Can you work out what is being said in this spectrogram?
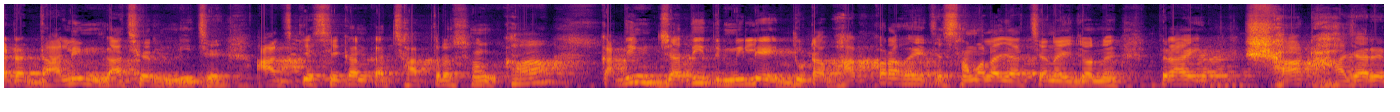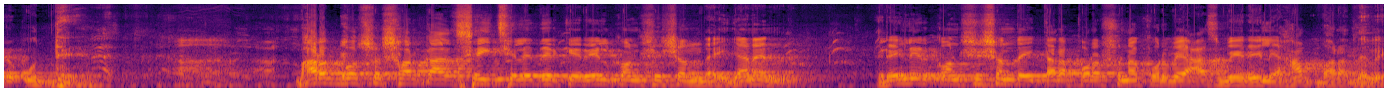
একটা ডালিম গাছের নিচে। আজকে সেখানকার ছাত্র সংখ্যা কাদিম জাদিদ মিলে দুটা ভাগ করা হয়েছে, সামলা যাচ্ছে না, এই জন্যে প্রায় ষাট হাজারের ঊর্ধ্বে। ভারতবর্ষ সরকার সেই ছেলেদেরকে রেল কনসেশন দেয়, জানেন? রেলের কনসেশন দেয়, তারা পড়াশোনা করবে, আসবে, রেলে হাঁপ ভাড়া দেবে।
